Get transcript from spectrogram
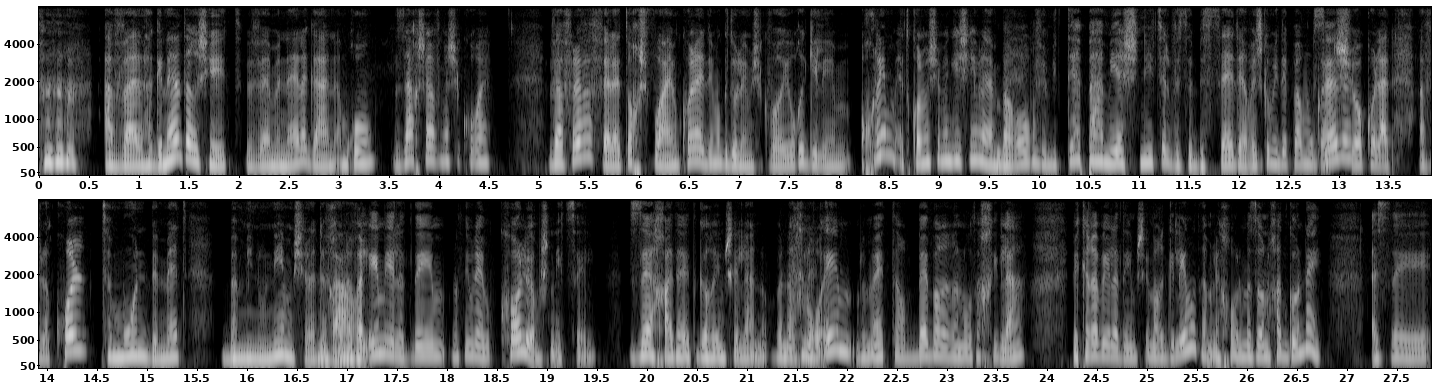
אבל הגננת הראשית ומנהל הגן אמרו, זה עכשיו מה שקורה. והפלא ופלא, תוך שבועיים, כל הילדים הגדולים שכבר היו רגילים, אוכלים את כל מה שמגישים להם. ברור. ומדי פעם יש שניצל וזה בסדר, ויש גם מדי פעם עוגת שוקולד, אבל הכל טמון באמת במינונים של הדבר. נכון, אבל אם ילדים נותנים להם כל יום שניצל, זה אחד האתגרים שלנו. ואנחנו בהחלט. רואים באמת הרבה בררנות אכילה בקרב ילדים שמרגילים אותם לאכול מזון חד גוני. אז uh,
